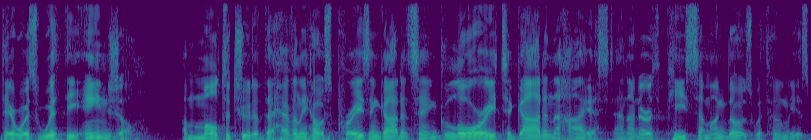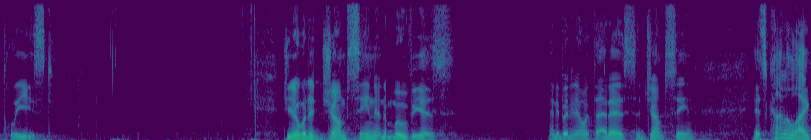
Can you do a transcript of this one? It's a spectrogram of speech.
there was with the angel a multitude of the heavenly host praising God and saying, Glory to God in the highest, and on earth peace among those with whom he is pleased. Do you know what a jump scene in a movie is? Anybody know what that is? A jump scene? It's kind of like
